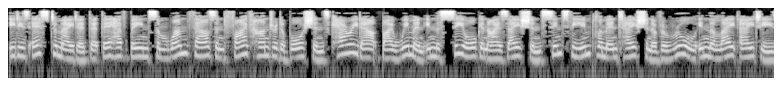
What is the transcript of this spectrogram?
it is estimated that there have been some 1,500 abortions carried out by women in the Sea organization since the implementation of a rule in the late 80s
